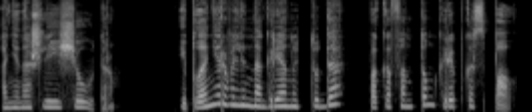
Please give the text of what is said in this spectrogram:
они нашли еще утром. И планировали нагрянуть туда, пока фантом крепко спал.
